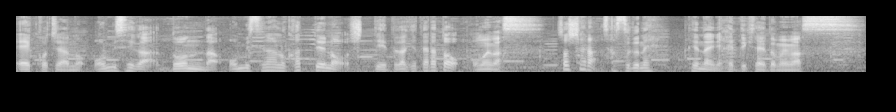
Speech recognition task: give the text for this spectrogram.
えー、こちらのお店がどんなお店なのかっていうのを知っていただけたらと思います。そしたら、早速ね、店内に入っていきたいと思います。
